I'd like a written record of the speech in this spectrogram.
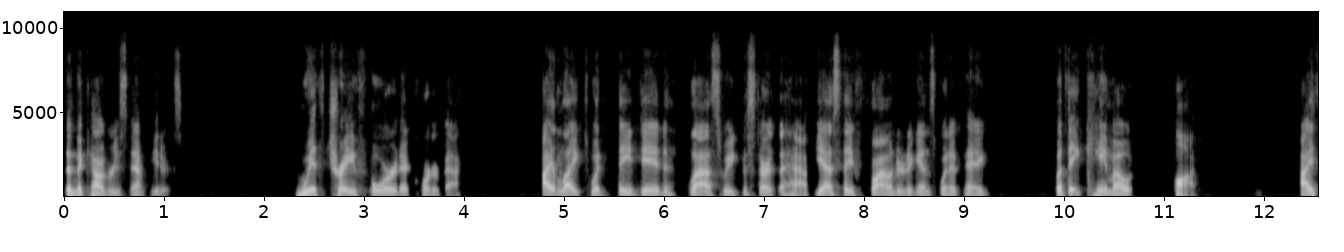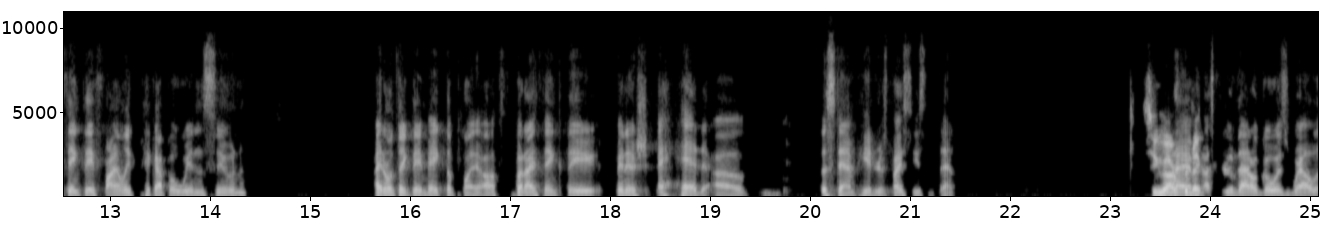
than the Calgary Stampeders. With Tre Ford at quarterback. I liked what they did last week to start the half. Yes, they floundered against Winnipeg, but they came out hot. I think they finally pick up a win soon. I don't think they make the playoffs, but I think they finish ahead of the Stampeders by season end. So you are I assume that'll go as well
